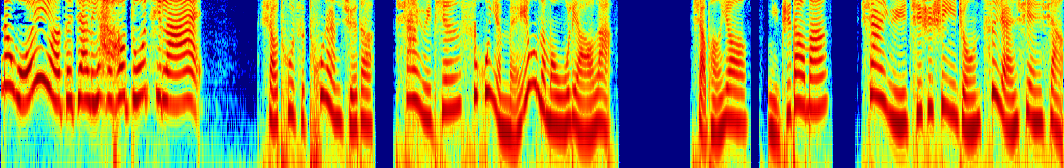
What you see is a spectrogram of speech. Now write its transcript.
那我也要在家里好好躲起来。小兔子突然觉得下雨天似乎也没有那么无聊啦。小朋友，你知道吗？下雨其实是一种自然现象，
